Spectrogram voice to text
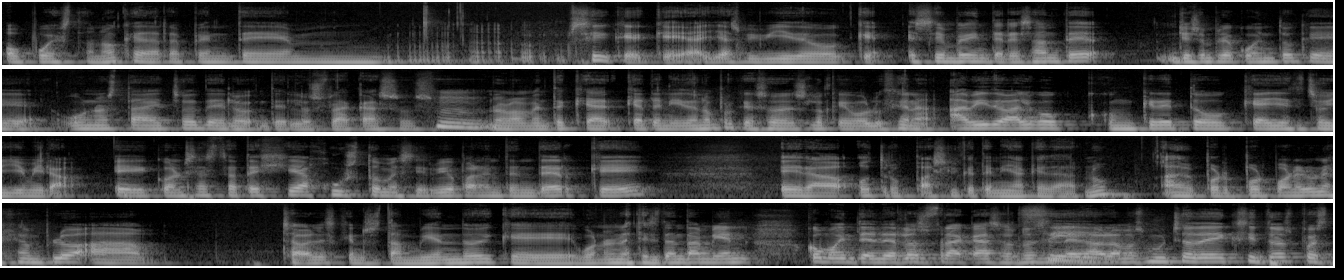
opuesto, ¿no? que de repente mmm, sí, que, que, hayas vivido, que es siempre interesante yo siempre cuento que uno está hecho de, lo, de los fracasos, mm. normalmente que ha, que ha, tenido, ¿no? porque eso es lo que evoluciona. ¿Ha habido algo concreto que hayas dicho, oye, mira, eh, con esa estrategia justo me sirvió para entender que era otro paso el que tenía que dar? ¿no? Por, por poner un ejemplo, a chavales que nos están viendo y que bueno, necesitan también como entender los fracasos. ¿no? Sí. Si les hablamos mucho de éxitos, pues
